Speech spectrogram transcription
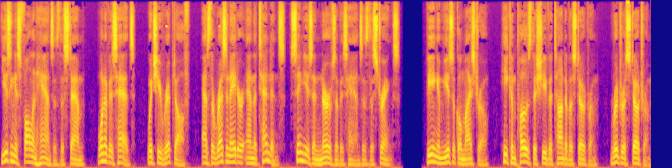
using his fallen hands as the stem, one of his heads, which he ripped off, as the resonator and the tendons, sinews, and nerves of his hands as the strings. Being a musical maestro, he composed the Shiva Tandava Stotram, Rudra Stotram,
